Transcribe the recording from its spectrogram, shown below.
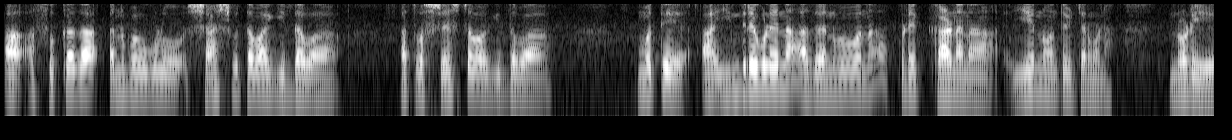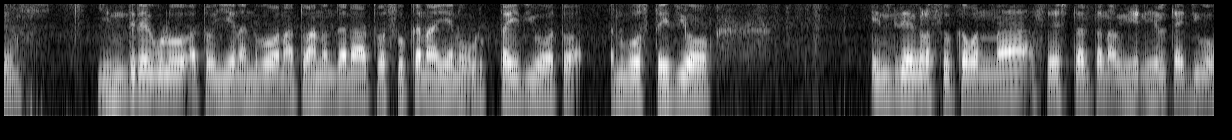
ಆ ಸುಖದ ಅನುಭವಗಳು ಶಾಶ್ವತವಾಗಿದ್ದವ ಅಥವಾ ಶ್ರೇಷ್ಠವಾಗಿದ್ದವ, ಮತ್ತು ಆ ಇಂದ್ರಿಯಗಳೇನ ಅದು ಅನುಭವನ ಪಡೆಯೋಕ್ಕೆ ಕಾರಣನ ಏನು ಅಂತ ವಿಚಾರ ಮಾಡೋಣ. ನೋಡಿ, ಇಂದ್ರಿಯಗಳು ಅಥವಾ ಏನು ಅನುಭವನ ಅಥವಾ ಆನಂದನ ಅಥವಾ ಸುಖನ ಏನು ಹುಡುಕ್ತಾ ಇದೆಯೋ ಅಥವಾ ಅನುಭವಿಸ್ತಾ ಇದೆಯೋ, ಇಂದ್ರಿಯಗಳ ಸುಖವನ್ನು ಶ್ರೇಷ್ಠ ಅಂತ ನಾವು ಏನು ಹೇಳ್ತಾ ಇದ್ದೀವೋ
